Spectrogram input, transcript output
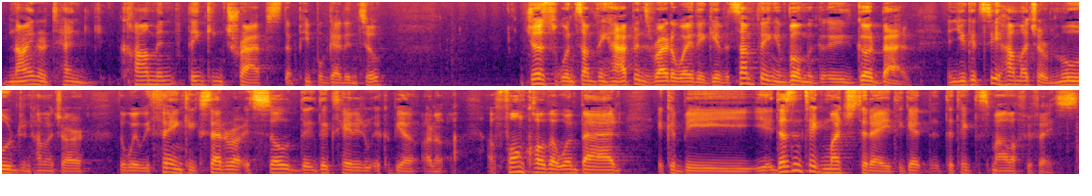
nine or ten common thinking traps that people get into. Just when something happens, right away they give it something, and boom, good, bad. And you could see how much our mood and how much our the way we think, etc. It's so dictated. It could be a, a, a phone call that went bad. It could be. It doesn't take much today to get to take the smile off your face.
